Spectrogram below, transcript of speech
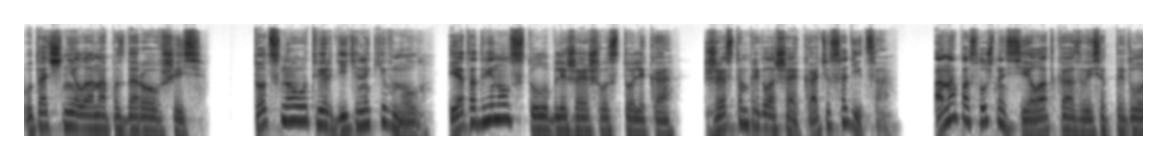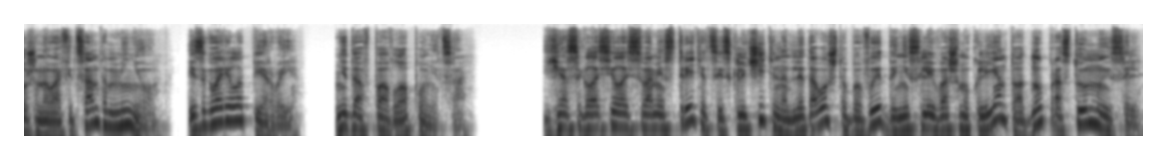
Уточнила она, поздоровавшись. Тот снова утвердительно кивнул и отодвинул стул у ближайшего столика, жестом приглашая Катю садиться. Она послушно села, отказываясь от предложенного официантом меню, и заговорила первой, не дав Павлу опомниться. «Я согласилась с вами встретиться исключительно для того, чтобы вы донесли вашему клиенту одну простую мысль.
